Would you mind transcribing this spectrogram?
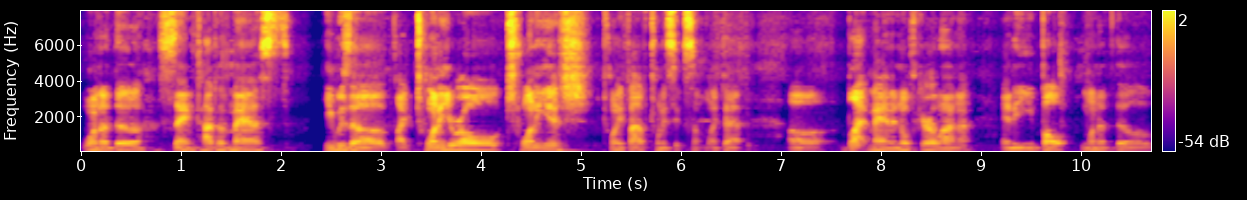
one of the same type of masks. He was a like 20 year old, 20 ish, 25, 26, something like that. Uh, black man in North Carolina. And he bought one of the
